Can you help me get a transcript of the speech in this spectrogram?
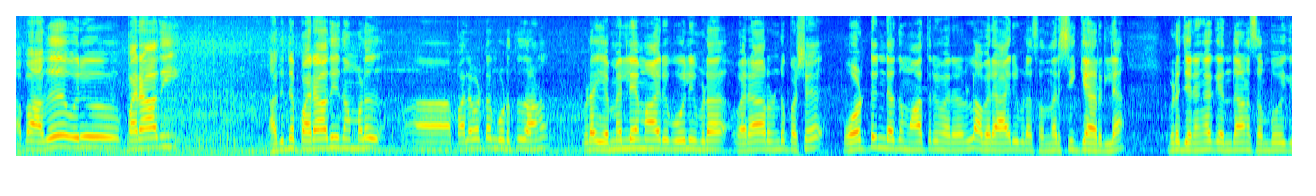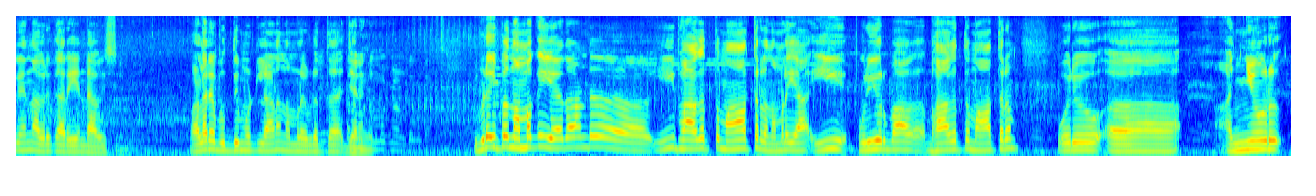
അപ്പോൾ അത് ഒരു പരാതി. അതിന്റെ പരാതി നമ്മൾ പലവട്ടം കൊടുത്തതാണ്. ഇവിടെ എം എൽ എമാർ പോലും ഇവിടെ വരാറുണ്ട്. പക്ഷേ വോട്ടിന്റെ അത് മാത്രമേ വരാറുള്ളൂ. അവരാരും ഇവിടെ സന്ദർശിക്കാറില്ല. ഇവിടെ ജനങ്ങൾക്ക് എന്താണ് സംഭവിക്കുന്നതെന്ന് അവർക്ക് അറിയേണ്ട ആവശ്യം. വളരെ ബുദ്ധിമുട്ടിലാണ് നമ്മൾ ഇവിടുത്തെ ജനങ്ങൾ. ഇവിടെ ഇപ്പോൾ നമുക്ക് ഏതാണ്ട് ഈ ഭാഗത്ത് മാത്രം നമ്മൾ ഈ- പുലിയൂർ ഭാഗത്ത് മാത്രം ഒരു അഞ്ഞൂറ്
